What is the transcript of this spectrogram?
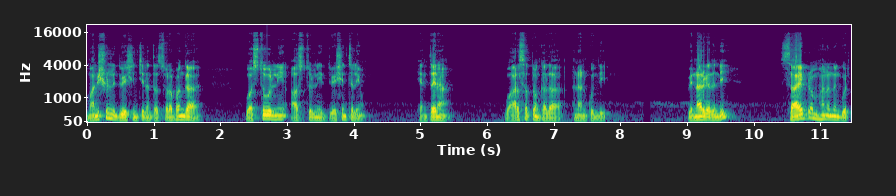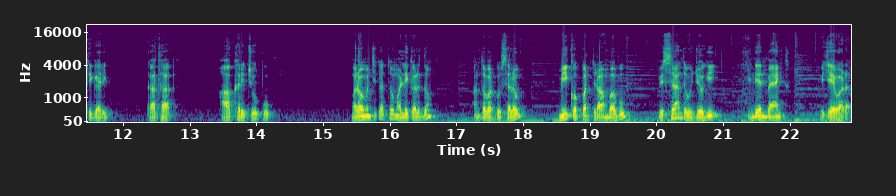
మనుషుల్ని ద్వేషించినంత సులభంగా వస్తువుల్ని ఆస్తుల్ని ద్వేషించలేం. ఎంతైనా వారసత్వం కదా అని అనుకుంది. విన్నారు కదండి? సాయి బ్రహ్మానందం గుర్తి గారి కథ ఆఖరి చూపు. మరో మంచి కథతో మళ్ళీ కలుద్దాం. అంతవరకు సెలవు. మీ కొప్పర్తి రాంబాబు విశ్రాంత ఉద్యోగి ఇండియన్ బ్యాంక్ విజయవాడ.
